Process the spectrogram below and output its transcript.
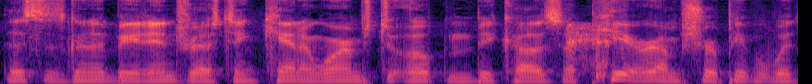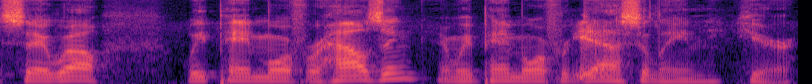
This is going to be an interesting can of worms to open because up here, I'm sure people would say, well, we pay more for housing and we pay more for gasoline here.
